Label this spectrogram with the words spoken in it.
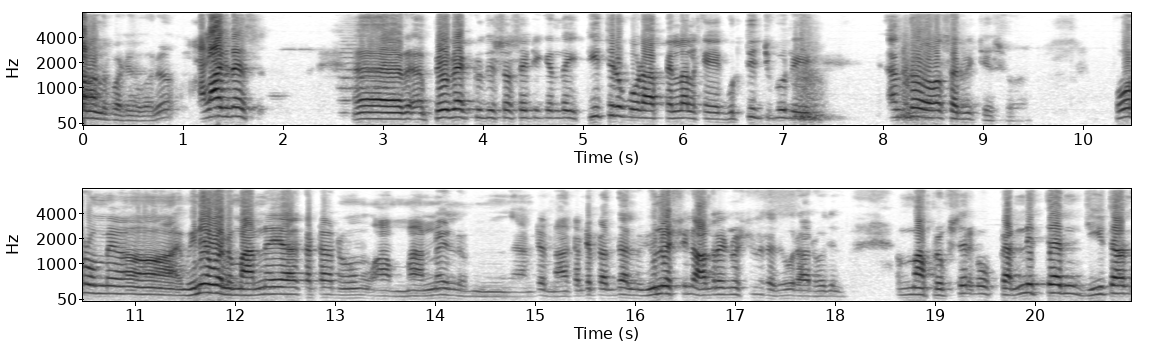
ఆనందపడేవారు. అలాగనే pay back to the society కింద ఈ టీచర్ కూడా పిల్లలకి గుర్తించుకుని ఎంతో సర్వీస్ చేసేవారు. పూర్వం మేము వినేవాళ్ళు. మా అన్నయ్య కట్టాను మా- అన్నయ్యలు అంటే నాకంటే పెద్దలు యూనివర్సిటీలో ఆంధ్ర యూనివర్సిటీలో చదువురు ఆ రోజులు మా ప్రొఫెసర్కి ఒక పెన్ ఇస్తాను జీవితం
